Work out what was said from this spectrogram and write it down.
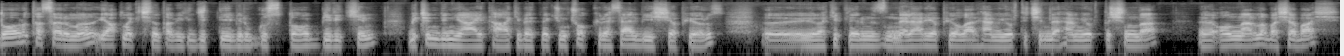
doğru tasarımı yapmak için de tabii ki ciddi bir gusto, birikim, bütün dünyayı takip etmek çünkü çok küresel bir iş yapıyoruz. E, rakiplerimiz neler yapıyorlar hem yurt içinde hem yurt dışında e, onlarla başa baş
